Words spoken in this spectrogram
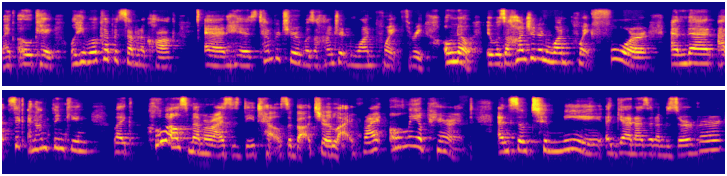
like, okay, well, he woke up at seven o'clock and his temperature was 101.3. Oh no, it was 101.4. And then at six, and I'm thinking, like, who else memorizes details about your life, right? Only a parent. And so to me, again, as an observer,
